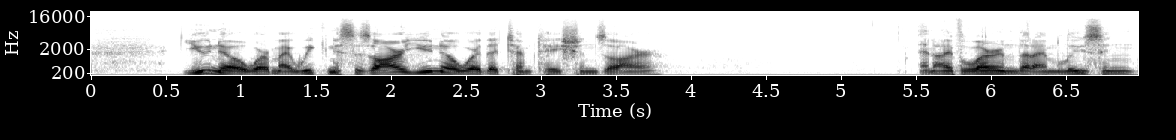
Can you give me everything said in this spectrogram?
you know where my weaknesses are, you know where the temptations are. And I've learned that I'm losing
